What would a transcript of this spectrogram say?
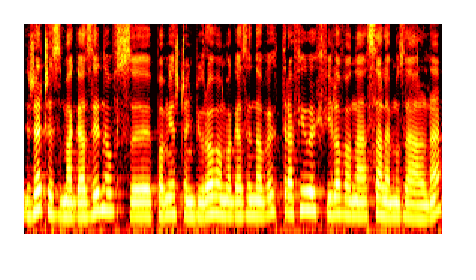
rzeczy z magazynów, z pomieszczeń biurowo-magazynowych trafiły chwilowo na sale muzealne.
